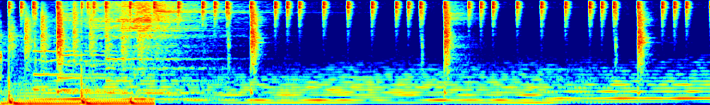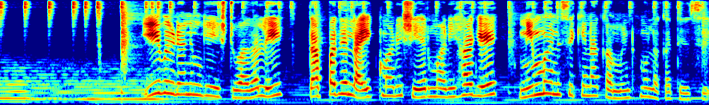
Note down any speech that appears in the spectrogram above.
ಈ ವಿಡಿಯೋ ನಿಮಗೆ ಇಷ್ಟವಾದಲ್ಲಿ ತಪ್ಪದೆ ಲೈಕ್ ಮಾಡಿ, ಶೇರ್ ಮಾಡಿ ಹಾಗೆ ನಿಮ್ಮ ಅನಿಸಿಕೆನ ಕಮೆಂಟ್ ಮೂಲಕ ತಿಳಿಸಿ.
